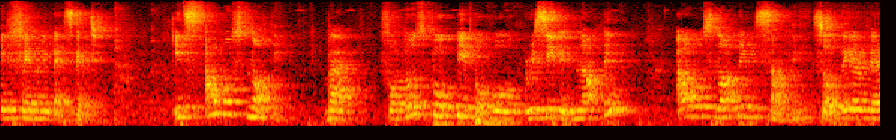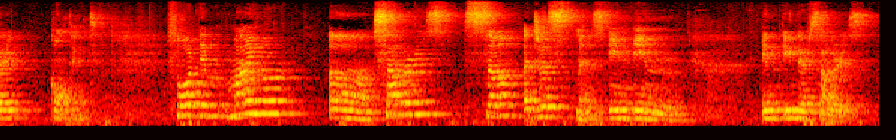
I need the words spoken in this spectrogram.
a family basket. It's almost nothing, but for those people who received nothing, almost nothing is something. So they are very content. For the minor uh, salaries, some adjustments in, in, in, in their salaries.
